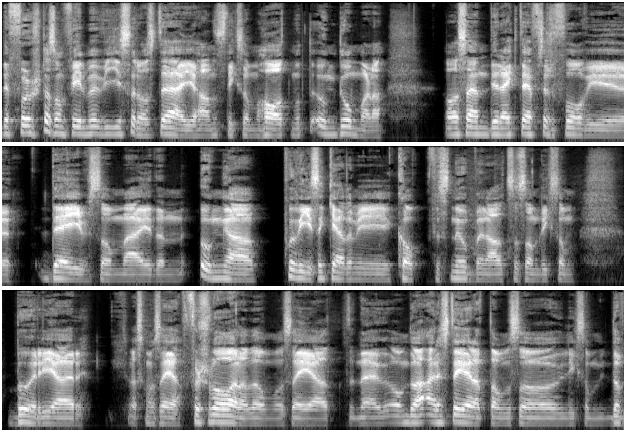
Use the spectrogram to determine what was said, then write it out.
det första som filmen visar oss det är ju hans liksom hat mot ungdomarna. Och sen direkt efter så får vi ju Dave som är den unga Police Academy Cop-snubben alltså som liksom börjar, vad ska man säga, försvara dem och säga att nej, om du har arresterat dem så liksom, då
